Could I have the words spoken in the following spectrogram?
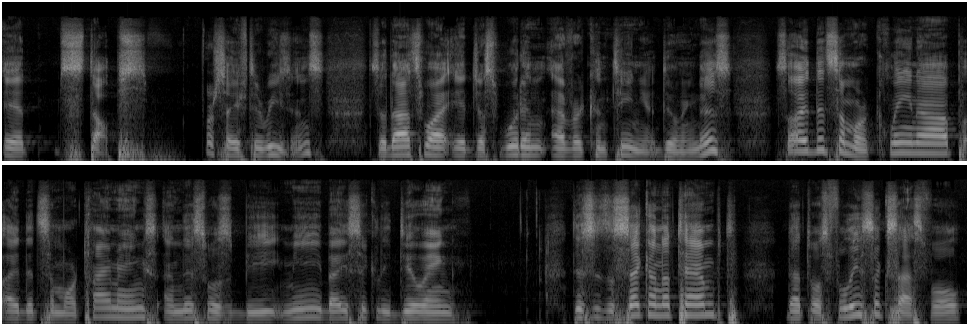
it stops for safety reasons. So that's why it just wouldn't ever continue doing this. So I did some more cleanup, I did some more timings, and this was be me basically doing, this is the second attempt that was fully successful.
